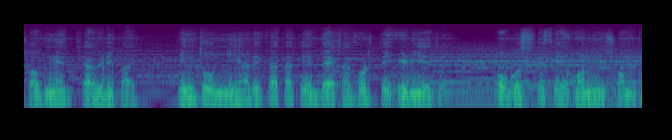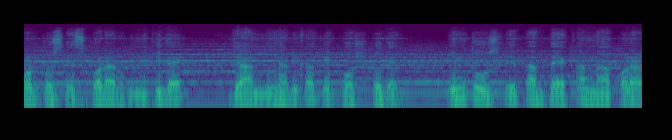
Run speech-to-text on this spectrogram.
স্বপ্নের চাকরি পায়, কিন্তু নিহারিকা তাকে দেখা করতে এড়িয়ে যায়। অবশেষে অনি সম্পর্ক শেষ করার হুমকি দেয়, যা নিহারিকাকে কষ্ট দেয়। কিন্তু সে তা দেখা না করার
